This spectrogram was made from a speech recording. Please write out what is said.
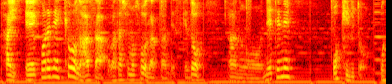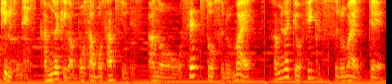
はい、えー、これね、今日の朝、私もそうだったんですけど、あの寝てね、起きると、起きるとね、髪の毛がボサボサっていうんです。あのセットする前、髪の毛をフィックスする前って、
